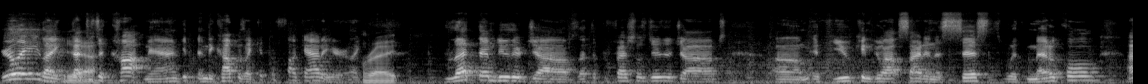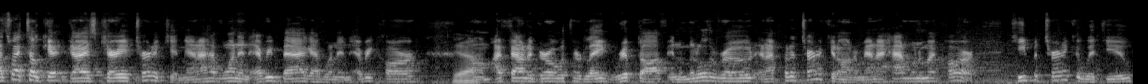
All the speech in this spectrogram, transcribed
"Really? Like Yeah. that's just a cop, man." And the cop was like, "Get the fuck out of here!" Like, Right. let them do their jobs. Let the professionals do their jobs. Um, if you can go outside and assist with medical, that's why I tell guys carry a tourniquet, man. I have one in every bag. I have one in every car. Yeah. Um, I found a girl with her leg ripped off in the middle of the road, and I put a tourniquet on her, man. I had one in my car. Keep a tourniquet with you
